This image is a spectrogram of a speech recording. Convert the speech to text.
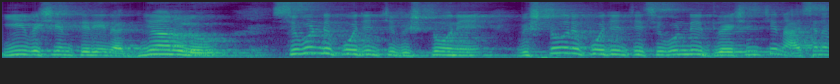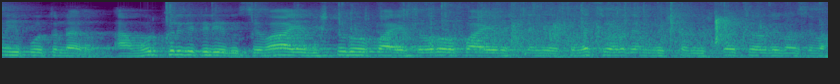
ఈ విషయం తెలియని అజ్ఞానులు శివుణ్ణి పూజించి విష్ణువుని విష్ణువుని పూజించి శివుణ్ణి ద్వేషించి నాశనం అయిపోతున్నారు ఆ మూర్ఖులకి తెలియదు శివాయ విష్ణు రూపాయ శివరూపాయ విష్ణువే శివశివదం విష్ణు విష్ణు శివ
